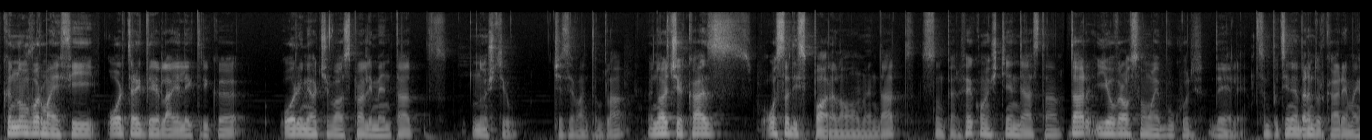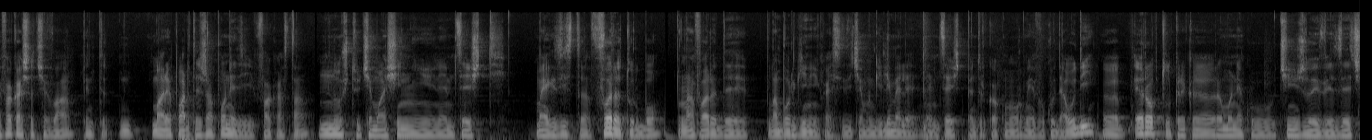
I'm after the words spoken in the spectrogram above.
când nu vor mai fi ori trec la electrică, ori îmi iau ceva supraalimentat, nu știu ce se va întâmpla. În orice caz, o să dispară la un moment dat, sunt perfect conștient de asta, dar eu vreau să mă mai bucur de ele. Sunt puține branduri care mai fac așa ceva, pentru mare parte japonezii fac asta. Nu știu ce mașini nemțești mai există fără turbo, în afară de Lamborghini, ca să zicem în ghilimele nemțești, pentru că acum oricum e făcut de Audi. Uh, R8-ul cred că rămâne cu 5.2 V10,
